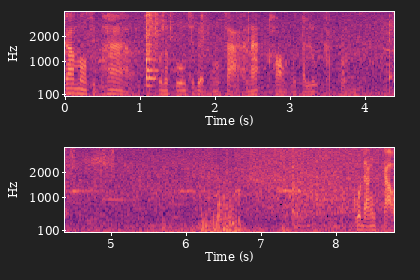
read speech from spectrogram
9โมง15 อุณหภูมิ 11 องศาณคลองอุตลุครับผม โก ดังเก่า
